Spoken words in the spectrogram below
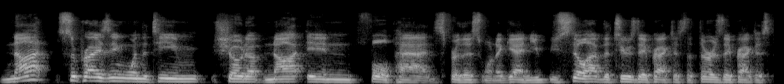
Not surprising when the team showed up not in full pads for this one. Again, you you still have the Tuesday practice, the Thursday practice,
